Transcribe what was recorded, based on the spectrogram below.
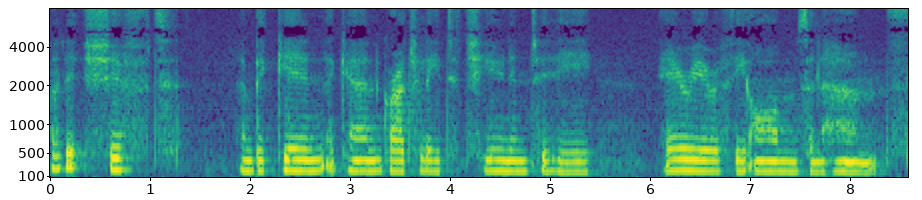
let it shift and begin again gradually to tune into the area of the arms and hands.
